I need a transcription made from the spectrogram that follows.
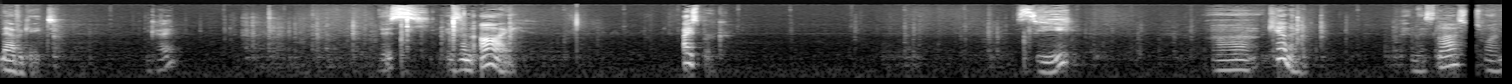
navigate. Okay? This is an I. Iceberg. C. Uh, cannon. And this last one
